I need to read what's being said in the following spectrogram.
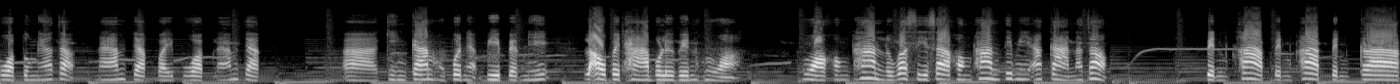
บวบตรงนี้เจ้าน้ำจากใบบวบน้ำจากกิ่งก้านของเพิ่นเนี่ยบีบแบบนี้ แล้วเอาไปทาบริเวณหัว หัวของท่านหรือว่าศีรษะของท่านที่มีอาการนะเจ้า เป็นคราบเป็นคราบเป็นกราก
